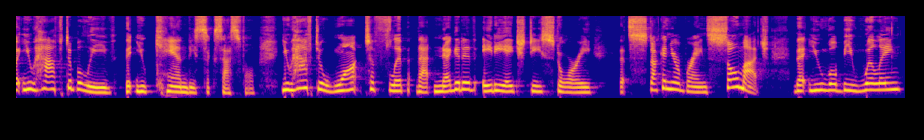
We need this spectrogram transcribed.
But you have to believe that you can be successful. You have to want to flip that negative ADHD story that's stuck in your brain so much that you will be willing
